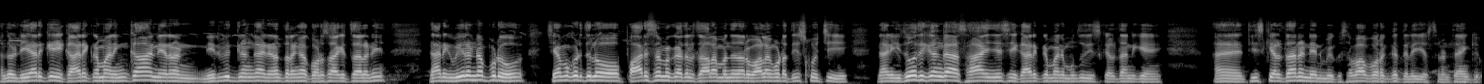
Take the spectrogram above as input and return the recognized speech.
అందులో డిఆర్కే ఈ కార్యక్రమాన్ని ఇంకా నిర నిర్విఘ్నంగా నిరంతరంగా కొనసాగించాలని దానికి వీలైనప్పుడు చేమకుర్తిలో పారిశ్రామికవేత్తలు చాలామంది ఉన్నారు. వాళ్ళని కూడా తీసుకొచ్చి దానికి ఇతోధికంగా సహాయం చేసి ఈ కార్యక్రమాన్ని ముందుకు తీసుకెళ్ళడానికి తీసుకెళ్తానని నేను మీకు సభాపూర్వకంగా తెలియజేస్తున్నాను. థ్యాంక్ యూ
